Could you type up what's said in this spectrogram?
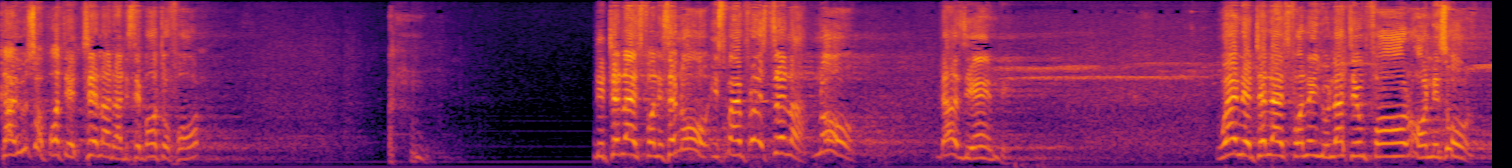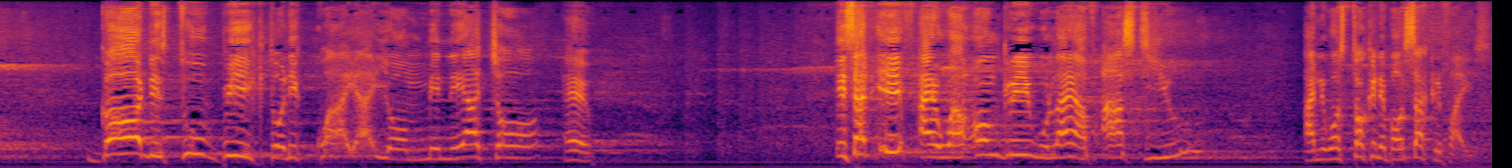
Can you support a trailer that is about to fall? the trailer is falling. Say, no, it's my first trailer. No. That's the end. When the trailer is falling, you let him fall on his own. God is too big to require your miniature help. He said, If I were hungry, would I have asked you? And he was talking about sacrifice.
